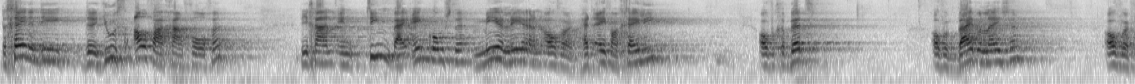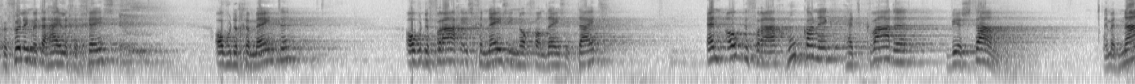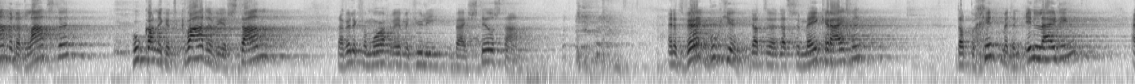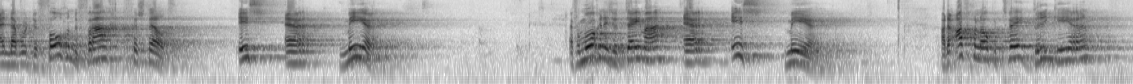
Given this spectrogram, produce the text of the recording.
Degenen die de Youth Alpha gaan volgen, die gaan in tien bijeenkomsten meer leren over het evangelie, over gebed, over bijbellezen, over vervulling met de Heilige Geest, over de gemeente, over de vraag is genezing nog van deze tijd? En ook de vraag, hoe kan ik het kwade weerstaan? En met name dat laatste, hoe kan ik het kwade weerstaan? Daar wil ik vanmorgen weer met jullie bij stilstaan. En het werkboekje dat, uh, dat ze meekrijgen, dat begint met een inleiding. En daar wordt de volgende vraag gesteld. Is er meer? En vanmorgen is het thema, er is meer. Maar de afgelopen twee, drie keren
